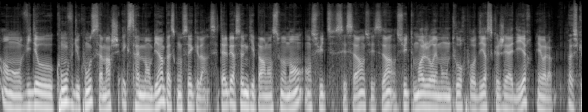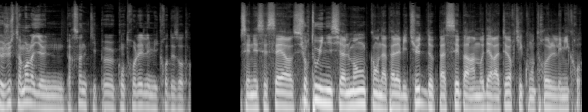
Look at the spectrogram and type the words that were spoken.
en vidéoconf, du coup, ça marche extrêmement bien parce qu'on sait que ben, c'est telle personne qui parle en ce moment. Ensuite, c'est ça. Ensuite, c'est ça. Ensuite, moi, j'aurai mon tour pour dire ce que j'ai à dire. Et voilà. Parce que justement, là, il y a une personne qui peut contrôler les micros des autres. C'est nécessaire, surtout initialement, quand on n'a pas l'habitude de passer par un modérateur qui contrôle les micros.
